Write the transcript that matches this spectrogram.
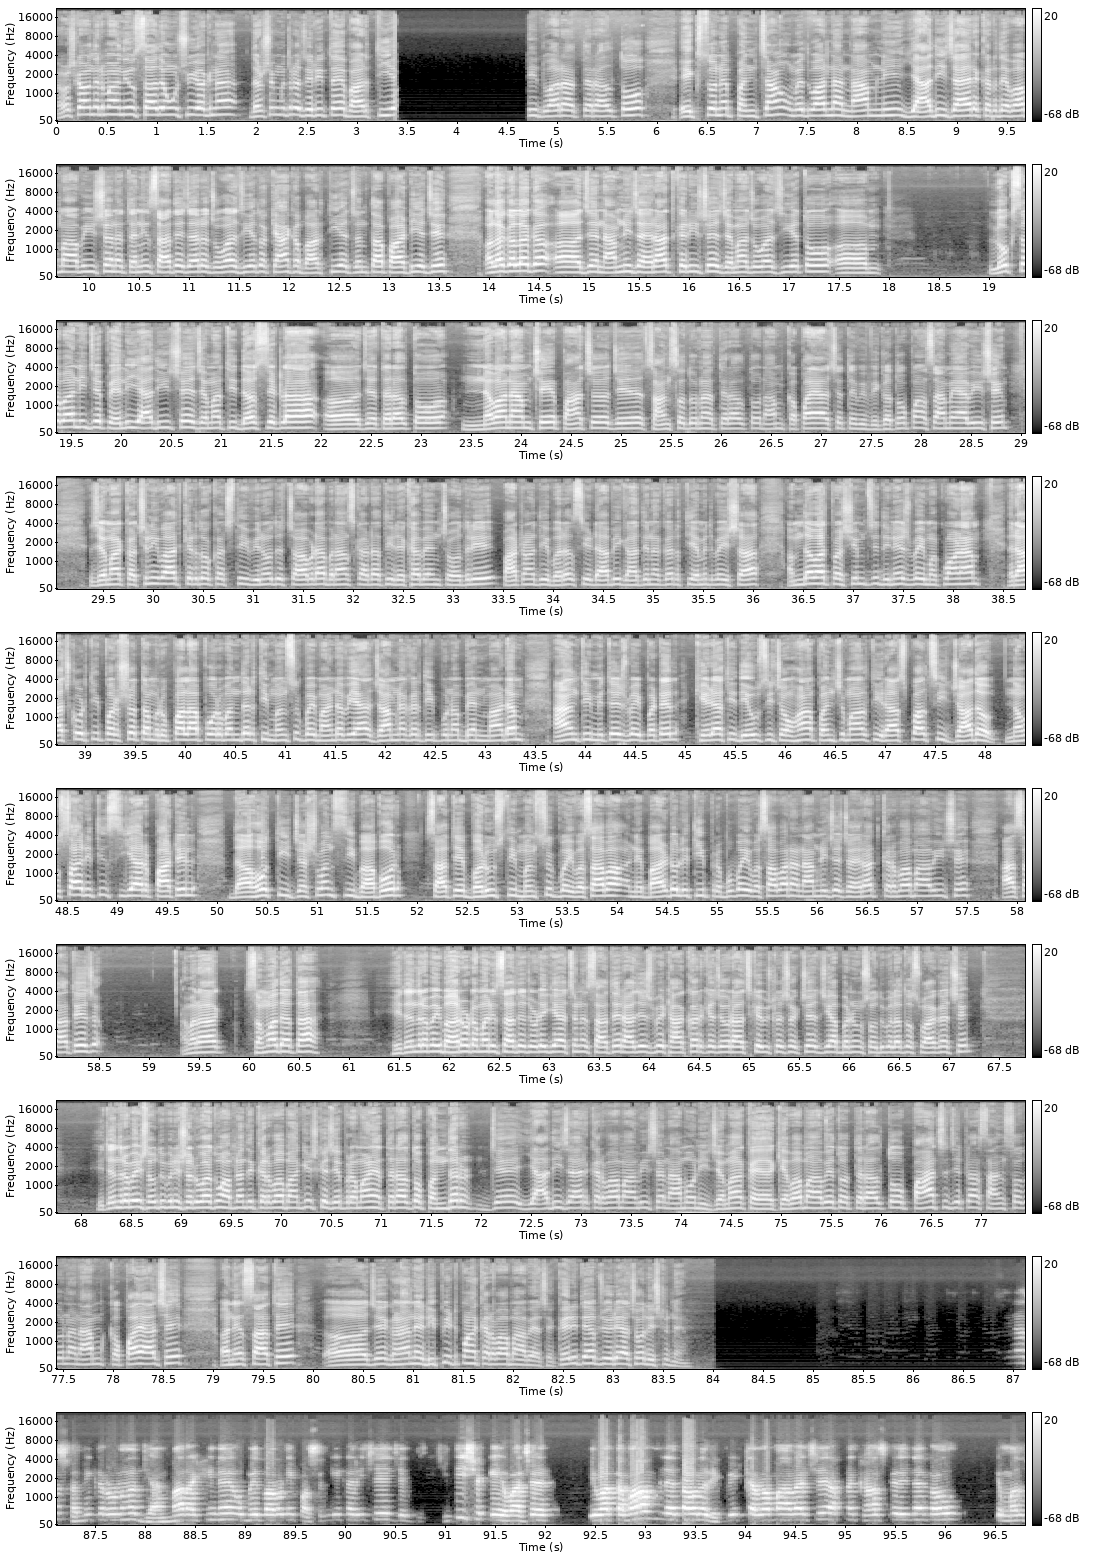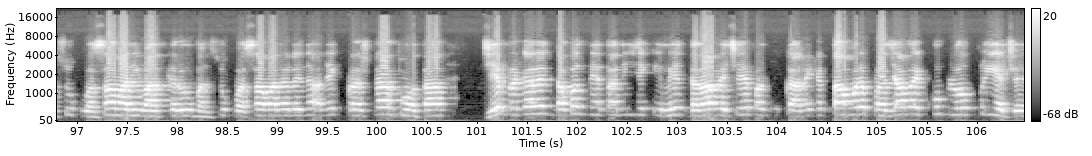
નમસ્કાર, નિર્માણ ન્યૂઝ સાથે હું છું યજ્ઞ. દર્શક મિત્રો, જે રીતે ભારતીય દ્વારા અત્યારે હાલ તો એકસો ને પંચાણું ઉમેદવારના નામની યાદી જાહેર કરી દેવામાં આવી છે અને તેની સાથે જ્યારે જોવા જઈએ તો ક્યાંક ભારતીય જનતા પાર્ટીએ જે અલગ અલગ જે નામની જાહેરાત કરી છે, જેમાં જોવા જઈએ તો લોકસભાની જે પહેલી યાદી છે, જેમાંથી દસ જેટલા જે અત્યારે તો નવા નામ છે, પાંચ જે સાંસદોના અત્યારે તો નામ કપાયા છે તેવી વિગતો પણ સામે આવી છે. જેમાં કચ્છની વાત કરીએ તો કચ્છથી વિનોદ ચાવડા, બનાસકાંઠાથી રેખાબેન ચૌધરી, પાટણથી ભરતસિંહ ડાબી ગાંધીનગરથી અમિતભાઈ શાહ, અમદાવાદ પશ્ચિમથી દિનેશભાઈ મકવાણા, રાજકોટથી પરસોત્તમ રૂપાલા પોરબંદરથી મનસુખભાઈ માંડવિયા, જામનગરથી પૂનમબેન માડમ આણંદથી મિતેશભાઈ પટેલ, ખેડાથી દેવસિંહ ચૌહાણ, પંચમહાલથી રાજપાલસિંહ જાદવ. નવસારીથી સી આર પાટીલ, દાહોદથી જશવંતસિંહ ભાભોર સાથે ભરૂચથી મનસુખભાઈ વસાવા અને બારડોલીથી પ્રભુભાઈ વસાવાના નામની જે જાહેરાત કરવામાં આવી છે, આ સાથે જ અમારા સંવાદદાતા હિતેન્દ્રભાઈ બારોટ અમારી સાથે જોડી ગયા છે અને સાથે રાજેશભાઈ ઠાકર, કે જેઓ રાજકીય વિશ્લેષક છે, જે આ બંનેનું સૌથી પહેલાં તો સ્વાગત છે. હિતેન્દ્રભાઈ, સૌથી પહેલી શરૂઆત હું આપનાથી કરવા માંગીશ કે જે પ્રમાણે અત્યારે તો પંદર જે યાદી જાહેર કરવામાં આવી છે નામોની, જેમાં કહે- કહેવામાં આવે તો અત્યારે તો પાંચ જેટલા સાંસદોના નામ કપાયા છે અને સાથે જે ઘણાને રિપીટ પણ કરવામાં આવ્યા છે. કઈ રીતે આપ જોઈ રહ્યા છો લિસ્ટને? સમીકરણોને ધ્યાનમાં રાખીને ઉમેદવારોની પસંદગી કરી છે, જે જીતી શકે એવા છે, એવા તમામ નેતાઓને રિપીટ કરવામાં આવ્યા છે. આપણે ખાસ કરીને કહું કે મનસુખ વસાવાની વાત કરું, મનસુખ વસાવાને લઈને અનેક પ્રશ્નાર્થો હતા. જે પ્રકારે દબંગ નેતાની એક ઇમેજ ધરાવે છે, પરંતુ કાર્યકર્તાઓ અને પ્રજામાં ખૂબ લોકપ્રિય છે.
